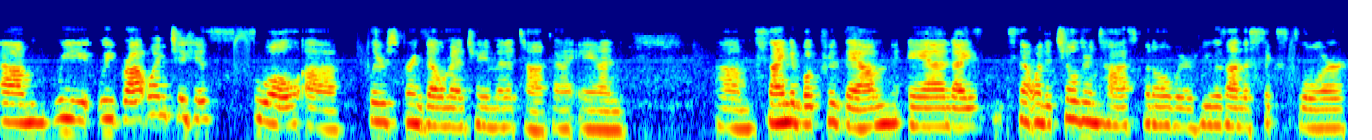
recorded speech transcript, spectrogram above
um, we we brought one to his school uh, clear springs elementary in minnetonka and um, signed a book for them, and I sent one to Children's Hospital where he was on the sixth floor.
